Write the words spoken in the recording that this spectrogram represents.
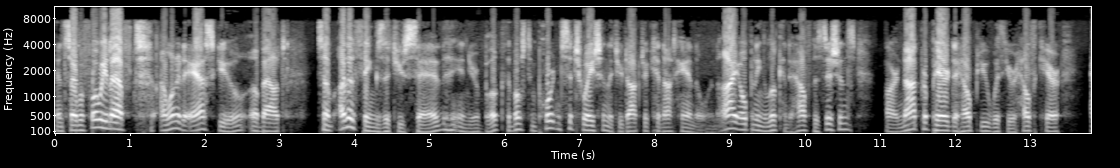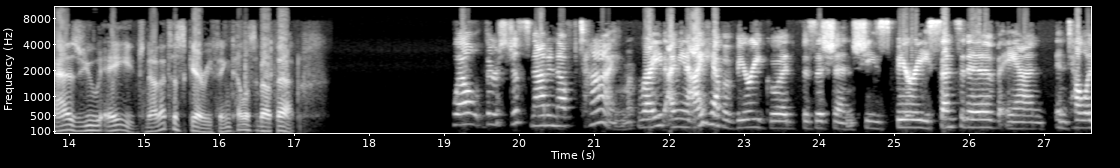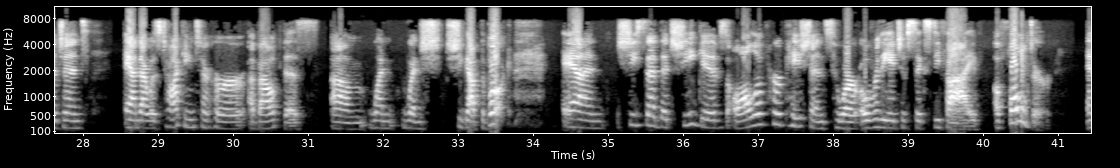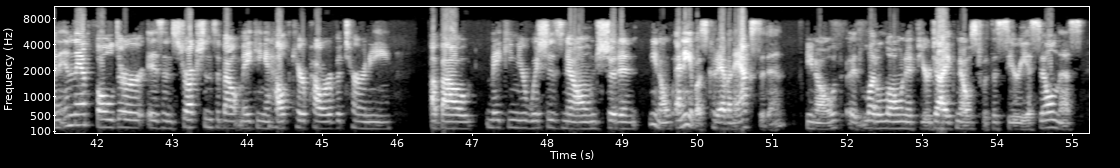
And so before we left, I wanted to ask you about some other things that you said in your book, the most important situation that your doctor cannot handle, an eye-opening look into how physicians are not prepared to help you with your health care as you age. Now that's a scary thing. Tell us about that. Well, there's just not enough time, right? I mean, I have a very good physician. She's very sensitive and intelligent. And I was talking to her about this um, when when sh- she got the book, and she said that she gives all of her patients who are over the age of 65 a folder, and in that folder is instructions about making a healthcare power of attorney, about making your wishes known shouldn't, you know, any of us could have an accident, you know, let alone if you're diagnosed with a serious illness.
